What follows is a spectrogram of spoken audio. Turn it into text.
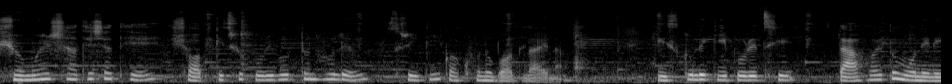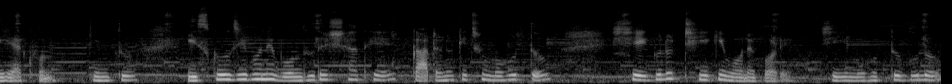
সময়ের সাথে সাথে সব কিছু পরিবর্তন হলেও স্মৃতি কখনো বদলায় না। স্কুলে কি পড়েছি তা হয়তো মনে নেই এখন, কিন্তু স্কুল জীবনে বন্ধুদের সাথে কাটানো কিছু মুহূর্ত, সেগুলো ঠিকই মনে পড়ে। সেই মুহূর্তগুলো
